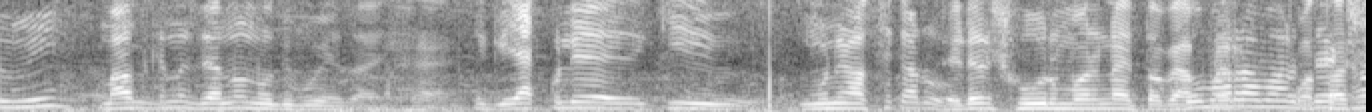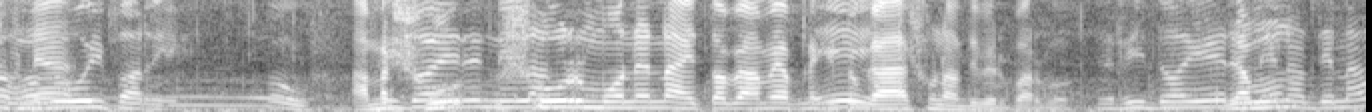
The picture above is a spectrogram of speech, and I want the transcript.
তুমি মাঝখানে যেন নদী বয়ে যায়। হ্যাঁ। এক কুলে কি মনে আছে কারও? এটার সুর মনে নাই তবে আপনার আমার কথা শুনে ওই পারে। আমার সুর- মনে নাই তবে আমি আপনাকে একটু গা শোনা দিবে পারব। হৃদয়ের? লেনা দেনা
